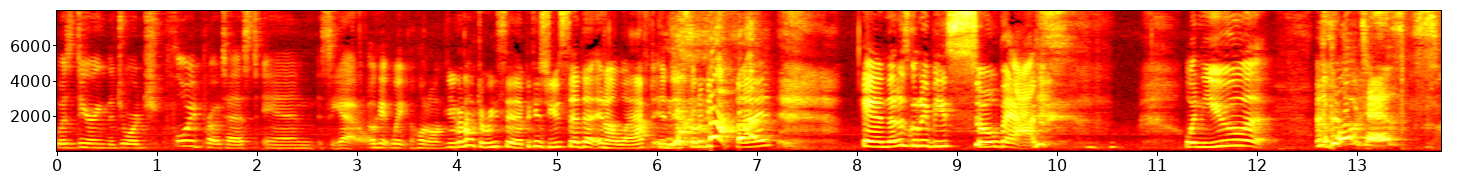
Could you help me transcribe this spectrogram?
Was during the George Floyd protest in Seattle. Okay, wait, hold on. You're gonna have to reset it because you said that and I laughed, and it's gonna be cut, and that is gonna be so bad. when you The protests.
